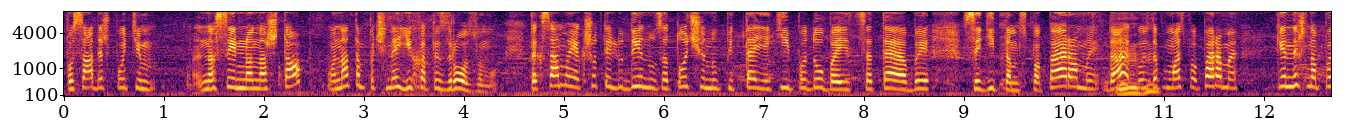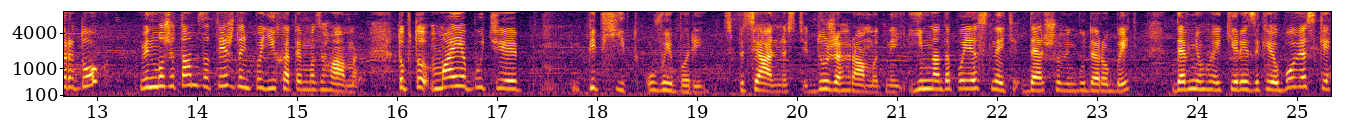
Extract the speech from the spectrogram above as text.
посадиш потім насильно на штаб, вона там почне їхати з розуму. Так само, якщо ти людину заточену під те, якій подобається те, аби сидіти там з паперами, да, якось допомагати з паперами, кинеш напередок, Він може там за тиждень поїхати мозгами. Тобто має бути е, підхід у виборі спеціальності дуже грамотний. Їм треба пояснити, де що він буде робити, де в нього які ризики і обов'язки,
